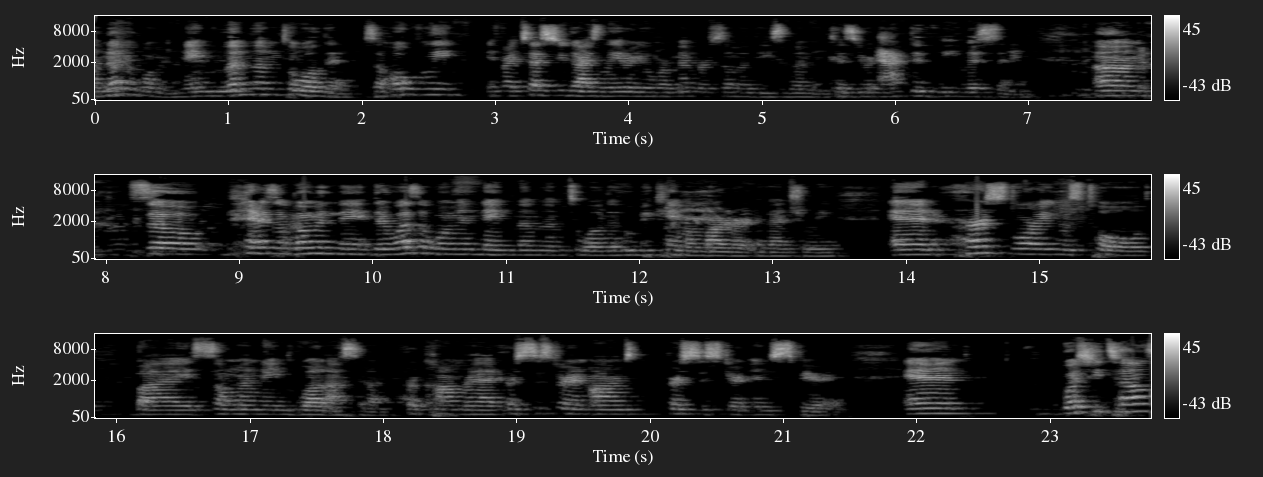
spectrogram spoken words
another woman named Lemnam Tawalde. So hopefully, if I test you guys later, you'll remember some of these women because you're actively listening. Um, so there's a woman named there was a woman named Lemnam Tawalde who became a martyr eventually, and her story was told by someone named Gwal Asra, her comrade, her sister in arms, her sister in spirit. And what she tells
